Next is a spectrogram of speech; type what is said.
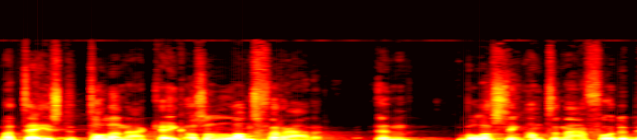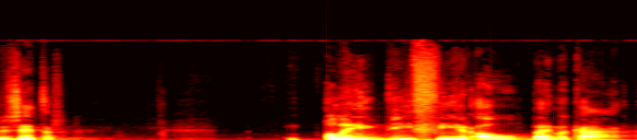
Matthäus de tollenaar keek als een landverrader. Een belastingambtenaar voor de bezetter. Alleen die vier al bij elkaar,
